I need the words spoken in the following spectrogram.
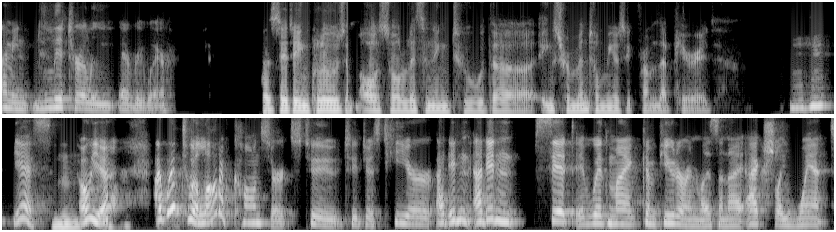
I mean, literally everywhere. Does it include also listening to the instrumental music from that period? Mm-hmm. Yes. Mm-hmm. Oh yeah. I went to a lot of concerts too to just hear. I didn't. I didn't sit with my computer and listen. I actually went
